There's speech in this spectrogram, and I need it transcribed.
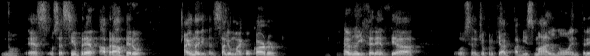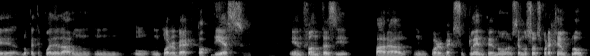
no. Es, o sea, siempre habrá, pero hay una diferencia. Salió Michael Carter. Hay una diferencia, o sea, yo creo que abismal, ¿no? Entre lo que te puede dar un, un, un quarterback top 10 en fantasy para un quarterback suplente, ¿no? O sea, nosotros, por ejemplo,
